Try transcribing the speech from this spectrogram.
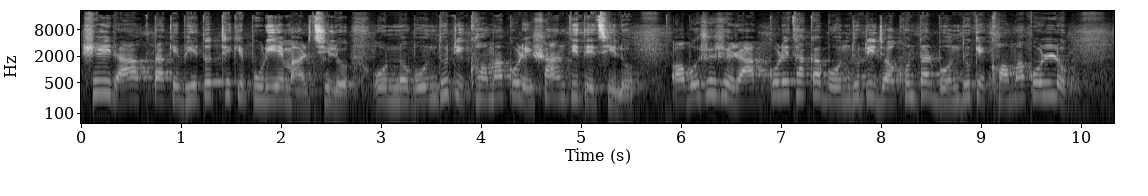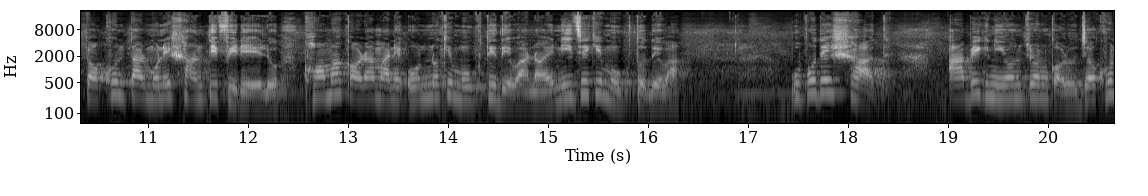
সেই রাগ তাকে ভেতর থেকে পুড়িয়ে মারছিল। অন্য বন্ধুটি ক্ষমা করে শান্তিতে ছিল। অবশেষে রাগ করে থাকা বন্ধুটি যখন তার বন্ধুকে ক্ষমা করল, তখন তার মনে শান্তি ফিরে এলো। ক্ষমা করা মানে অন্যকে মুক্তি দেওয়া নয়, নিজেকে মুক্ত দেওয়া। উপদেশ সাত আবেগ নিয়ন্ত্রণ করো। যখন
